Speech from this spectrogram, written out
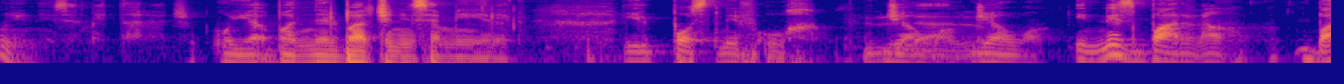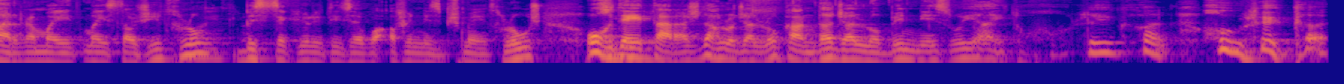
U jien ninżel mit-taraġ. U jaqbadni l-barċi ninsemmilek. Il-post mifquħ. Ġewwa, ġewwa. In-nies barra barra ma jistawx jidħlu, bis security se waqaf in-nies biex ma jidħlux, u ħdej taraġ daħlu ġallu kanda ġallu bin-nies u jgħidu Legal, hu legal,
